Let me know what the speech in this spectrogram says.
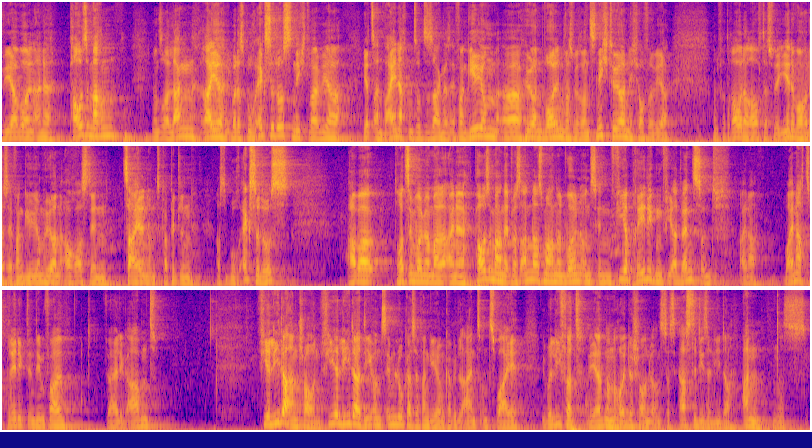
Wir wollen eine Pause machen in unserer langen Reihe über das Buch Exodus, nicht weil wir jetzt an Weihnachten sozusagen das Evangelium äh, hören wollen, was wir sonst nicht hören. Ich hoffe, wir und vertraue darauf, dass wir jede Woche das Evangelium hören, auch aus den Zeilen und Kapiteln aus dem Buch Exodus. Aber trotzdem wollen wir mal eine Pause machen, etwas anders machen und wollen uns in vier Predigen, vier Advents und einer Weihnachtspredigt in dem Fall für Heiligabend vier Lieder anschauen. Vier Lieder, die uns im Lukas-Evangelium Kapitel 1 und 2 überliefert werden. Und heute schauen wir uns das erste dieser Lieder an. Das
